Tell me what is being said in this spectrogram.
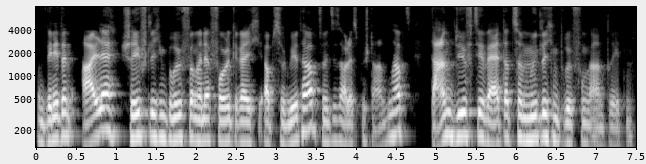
Und wenn ihr dann alle schriftlichen Prüfungen erfolgreich absolviert habt, wenn ihr das alles bestanden habt, dann dürft ihr weiter zur mündlichen Prüfung antreten.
